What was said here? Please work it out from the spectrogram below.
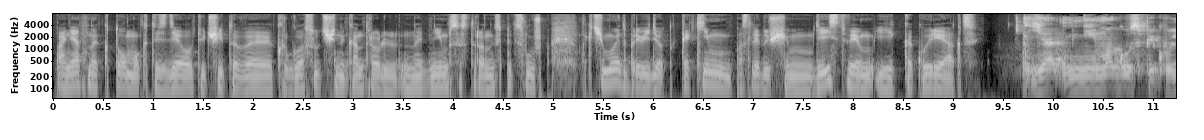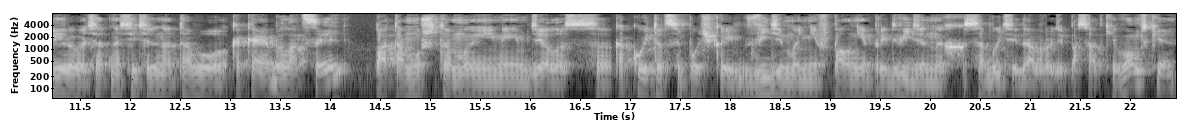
Понятно, кто мог это сделать, учитывая круглосуточный контроль над ним со стороны спецслужб. К чему это приведет? К каким последующим действиям и какой реакции? Я не могу спекулировать относительно того, какая была цель потому что мы имеем дело с какой-то цепочкой, видимо, не вполне предвиденных событий, да, вроде посадки в Омске.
